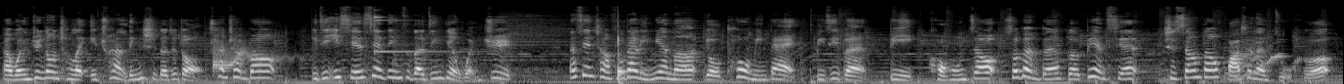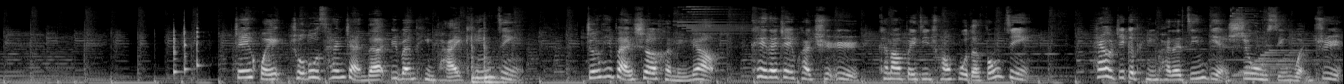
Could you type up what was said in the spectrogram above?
把文具弄成了一串零食的这种串串包，以及一些限定色的经典文具。那现场福袋里面呢，有透明袋、笔记本、笔、口红胶、小本本和便签。是相当划算的组合。这一回首度参展的日本品牌 Kingin，整体摆设很明亮，可以在这一块区域看到飞机窗户的风景，还有这个品牌的经典事务型文具。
